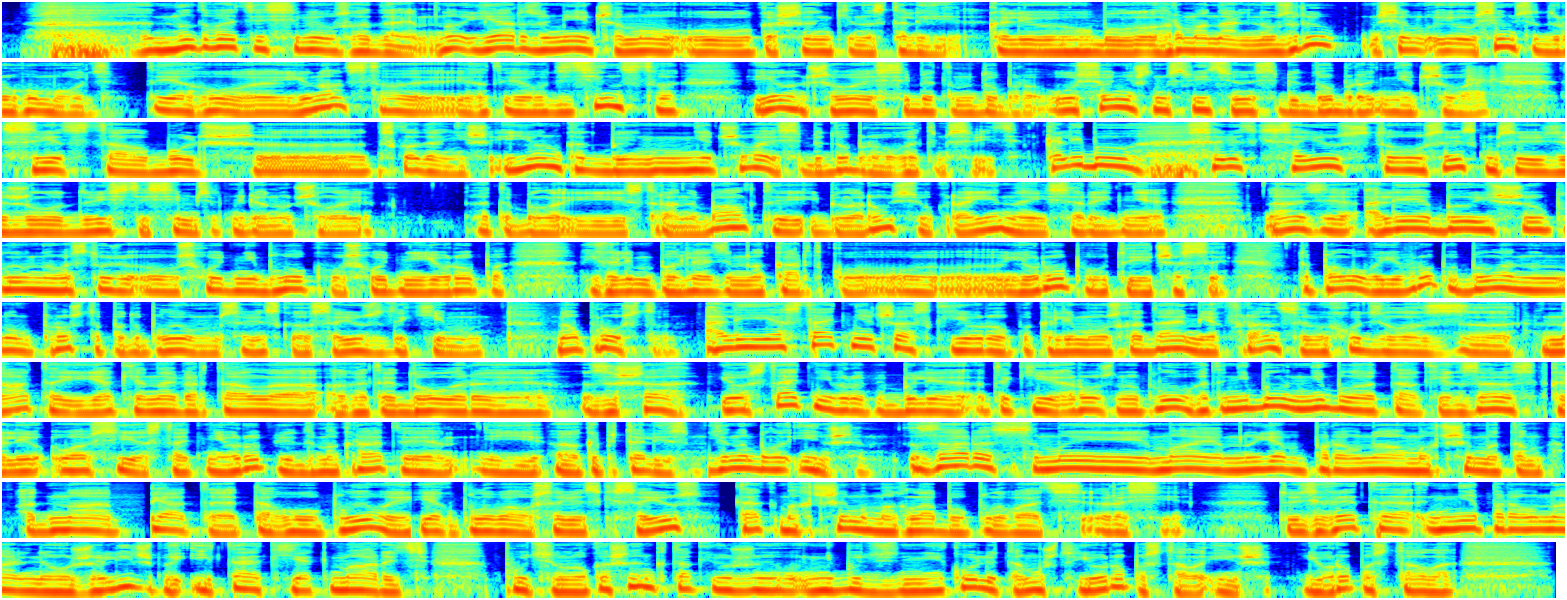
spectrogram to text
Ну давайте себе узгадаем Ну я разумею чаму у лукашэнкі ностальгія калі у яго был гарманальны ўзрыв усім у 72 годзе. Ты яго юнацтва гэта яго дзяцінства ён адчувае себе там добра у сённяшнім свеце на себе добра не адчувае свет стал больш э, складанейшы і ён как бы не адчувае себе добра ў гэтым свеце калі быў Савецкі Саюз то у Савецкім Саюзе жыло 270 мільёнаў чалавек это было і страны балты і беларусі украина і сярэдняя Азія але быў яшчэ ўплыў на восток усходні блок усходняя Европа. І калі мы паглядзім на картку э, Европы у тыя часы то палова Европы была ну, ну просто под уплывам Савецкага союза таким наўпростым але і астатняя частка Европы калі мы узгадаем як Францыя выходзіла з НАТО як яна вяртала гэтыя долары ЗША і ў астатняй Европе былі такія розныя ўплывы гэта не было не было так як зараз калі у ўсе астатнія астатняй Еўропе дэмакратыя і капіталізм яна была іншая зараз мы маем ну я бы параўнаў Мачыма там одна пятая таго ўплыва як уплываў Савецкі Саюз так магчыма могла бы ўплываць Росія. То есть гэта непараўнальная уже лічбы і так як марыць Путін лукашенко так і уже не будзе ніколі тому что Еўропа стала іншай Еўропа стала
